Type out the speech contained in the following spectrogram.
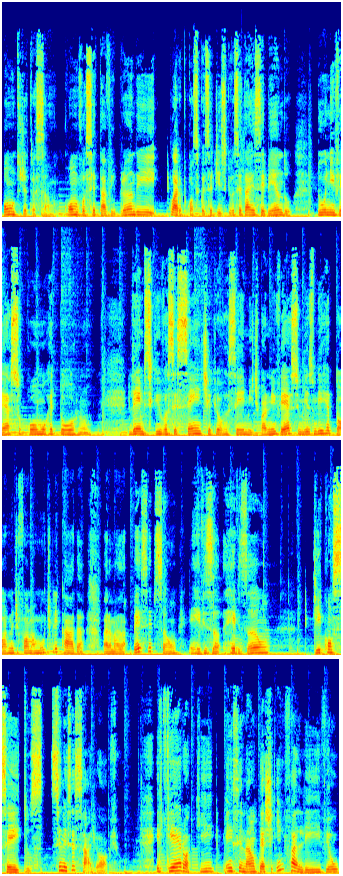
ponto de atração, como você está vibrando e, claro, por consequência disso, que você está recebendo do universo como retorno. Lembre-se que você sente que você emite para o universo mesmo lhe retorna de forma multiplicada para maior percepção e revisão, revisão de conceitos, se necessário, óbvio. E quero aqui ensinar um teste infalível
